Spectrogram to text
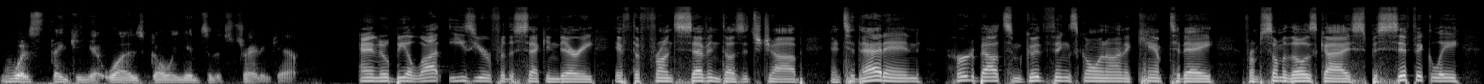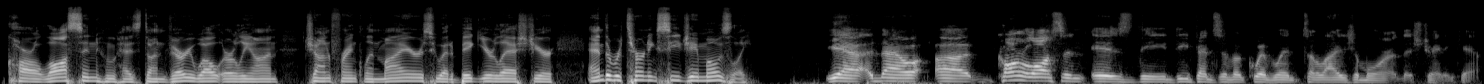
was thinking it was going into this training camp and it'll be a lot easier for the secondary if the front seven does its job. And to that end, heard about some good things going on at camp today from some of those guys, specifically Carl Lawson, who has done very well early on, John Franklin Myers, who had a big year last year, and the returning CJ Mosley. Yeah, now uh, Carl Lawson is the defensive equivalent to Elijah Moore in this training camp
